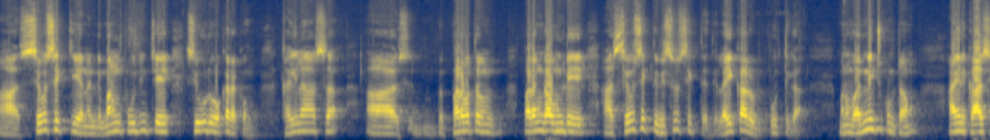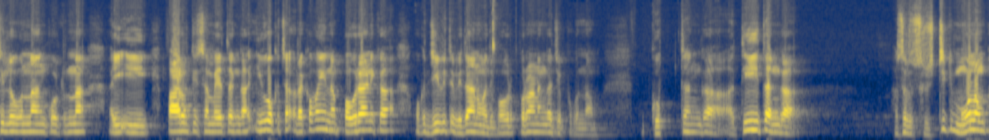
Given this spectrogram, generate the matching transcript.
ఆ శివశక్తి అనండి. మనం పూజించే శివుడు ఒక రకం. కైలాస పర్వతం పరంగా ఉండే ఆ శివశక్తి విశ్వశక్తి అది. లైకారుడు పూర్తిగా. మనం వర్ణించుకుంటాం. ఆయన కాశీలో ఉన్న ఇంకోటి ఈ- పార్వతి సమేతంగా ఈ ఒక చ- రకమైన పౌరాణిక ఒక జీవిత విధానం అది పౌర పురాణంగా చెప్పుకున్నాం. గుప్తంగా అతీతంగా అసలు సృష్టికి మూలం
